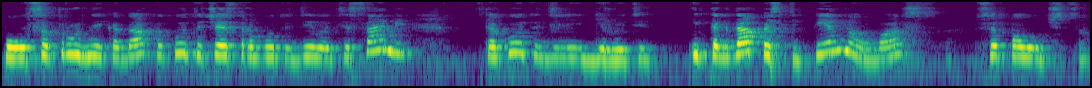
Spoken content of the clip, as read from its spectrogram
пол сотрудника, да, какую-то часть работы делайте сами, какую-то делегируйте. И тогда постепенно у вас все получится.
